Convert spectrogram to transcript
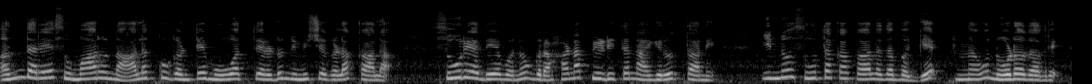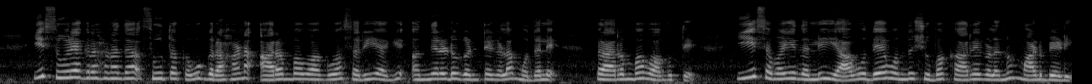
ಅಂದರೆ ಸುಮಾರು ನಾಲ್ಕು ಗಂಟೆ ಮೂವತ್ತೆರಡು ನಿಮಿಷಗಳ ಕಾಲ. ಸೂರ್ಯದೇವನು ಗ್ರಹಣ ಪೀಡಿತನಾಗಿರುತ್ತಾನೆ. ಇನ್ನು ಸೂತಕ ಕಾಲದ ಬಗ್ಗೆ ನಾವು ನೋಡೋದಾದರೆ, ಈ ಸೂರ್ಯಗ್ರಹಣದ ಸೂತಕವು ಗ್ರಹಣ ಆರಂಭವಾಗುವ ಸರಿಯಾಗಿ ಹನ್ನೆರಡು ಗಂಟೆಗಳ ಮೊದಲೇ ಪ್ರಾರಂಭವಾಗುತ್ತೆ. ಈ ಸಮಯದಲ್ಲಿ ಯಾವುದೇ ಒಂದು ಶುಭ ಕಾರ್ಯಗಳನ್ನು ಮಾಡಬೇಡಿ.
